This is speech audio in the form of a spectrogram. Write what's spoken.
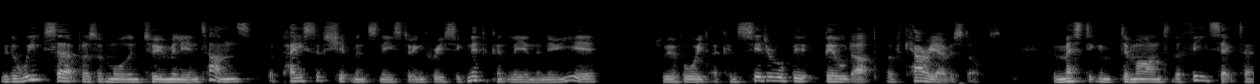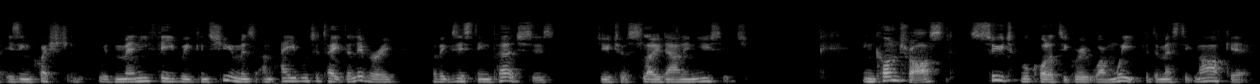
With a wheat surplus of more than 2 million tonnes, the pace of shipments needs to increase significantly in the new year to avoid a considerable build-up of carryover stocks domestic demand to the feed sector is in question, with many feed wheat consumers unable to take delivery of existing purchases due to a slowdown in usage. In contrast, suitable quality Group 1 wheat for domestic market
